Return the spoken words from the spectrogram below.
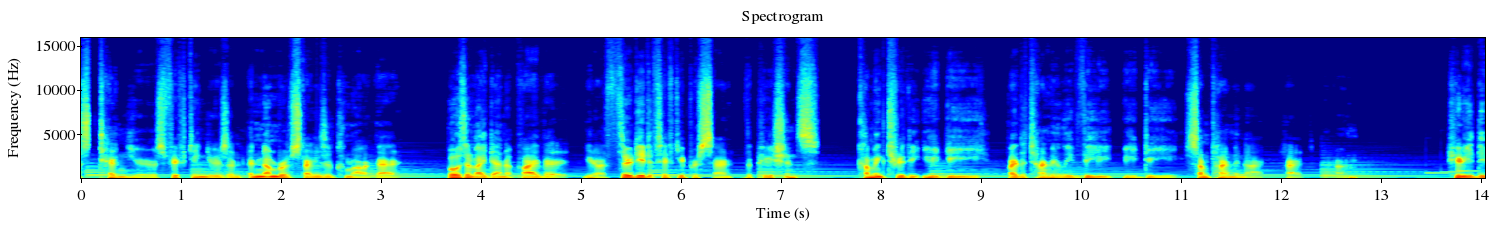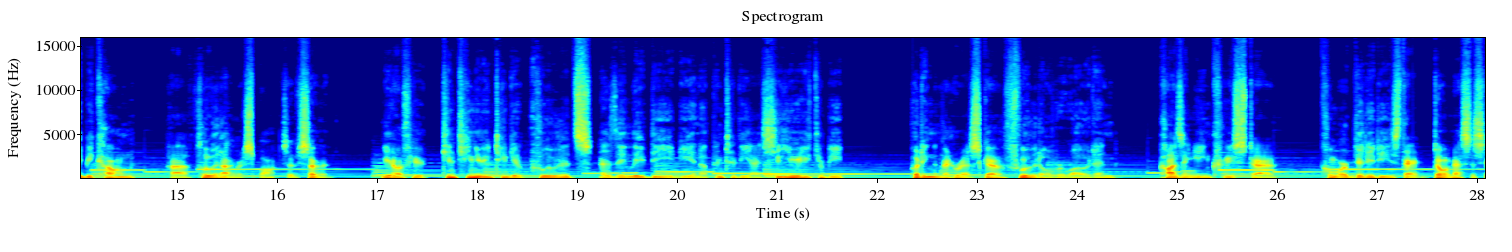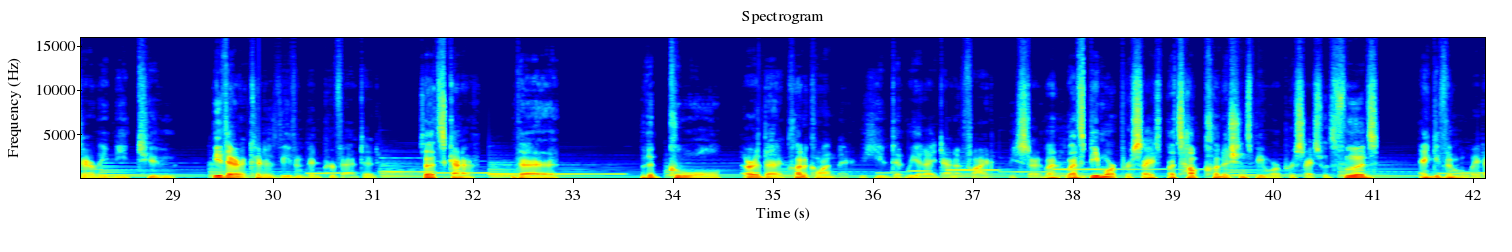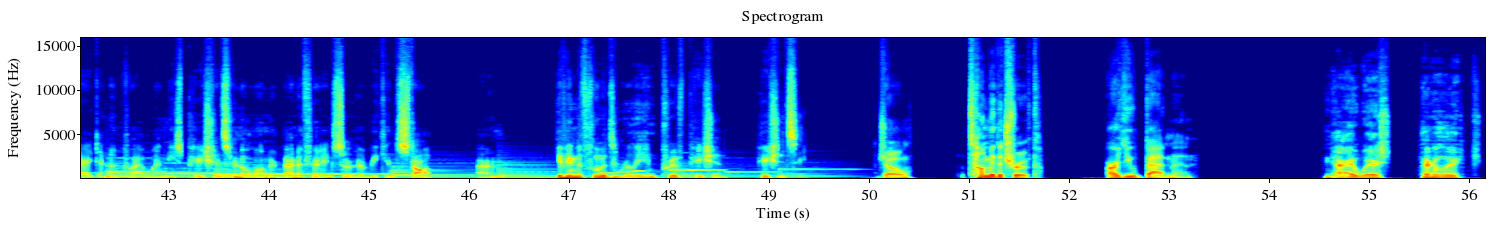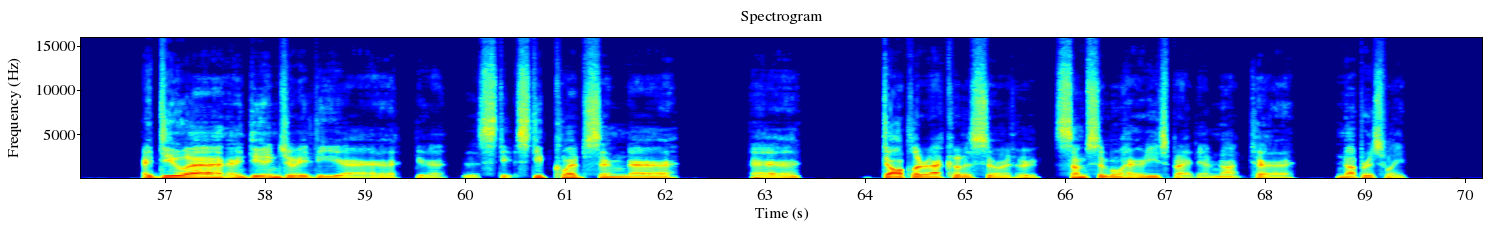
last 10 years, 15 years, a, number of studies have come out that both have identified that, you know, 30 to 50% of the patients coming through the ED by the time they leave the ED, sometime in that, that um, period, they become uh, fluid unresponsive. So, you know, if you're continuing to give fluids as they leave the ED and up into the ICU, you could be putting them at risk of fluid overload and causing increased uh, comorbidities that don't necessarily need to be there. It could have even been prevented. So that's kind of the the goal or the clinical unmet need that we had identified when we started. Let, us be more precise. Let's help clinicians be more precise with fluids and give them a way to identify when these patients are no longer benefiting so that we can stop um, giving the fluids and really improve patient patiency. Joe, tell me the truth. Are you Batman? Yeah, I wish. I I do. Uh, I do enjoy the uh, the, st- steep clips and uh, uh, Doppler echoes or, or, some similarities, but I'm not uh, not Bruce Wayne.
